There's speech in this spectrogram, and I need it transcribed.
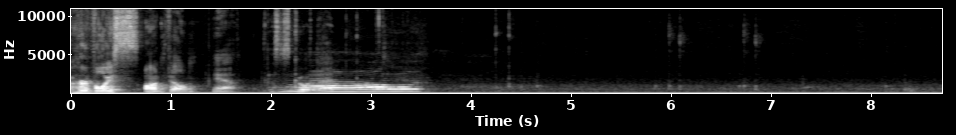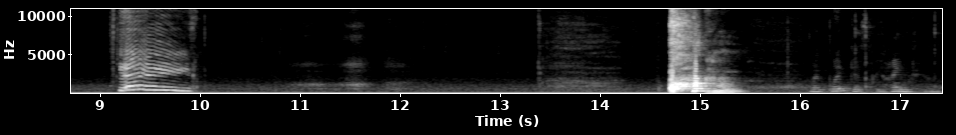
Her voice on film. Yeah. Let's go with that. Yay! My blanket's behind you.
